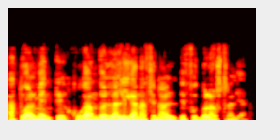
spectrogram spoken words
actualmente jugando en la Liga Nacional de Fútbol Australiano.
